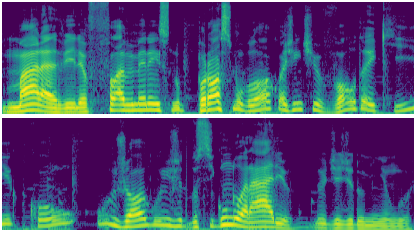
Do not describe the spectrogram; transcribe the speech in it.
Maravilha. Flávio Merenço, no próximo bloco a gente volta aqui com os jogos do segundo horário do dia de domingo.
